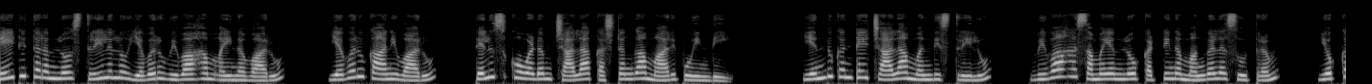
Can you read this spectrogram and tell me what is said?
నేటితరంలో స్త్రీలలో ఎవరు వివాహం అయిన వారు ఎవరు కానివారు తెలుసుకోవడం చాలా కష్టంగా మారిపోయింది. ఎందుకంటే చాలా మంది స్త్రీలు వివాహ సమయంలో కట్టిన మంగళసూత్రం యొక్క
